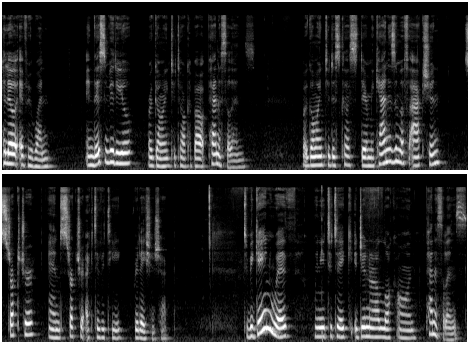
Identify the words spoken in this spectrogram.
Hello everyone. In this video, we're going to talk about penicillins. We're going to discuss their mechanism of action, structure, and structure-activity relationship. To begin with, we need to take a general look on penicillins.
